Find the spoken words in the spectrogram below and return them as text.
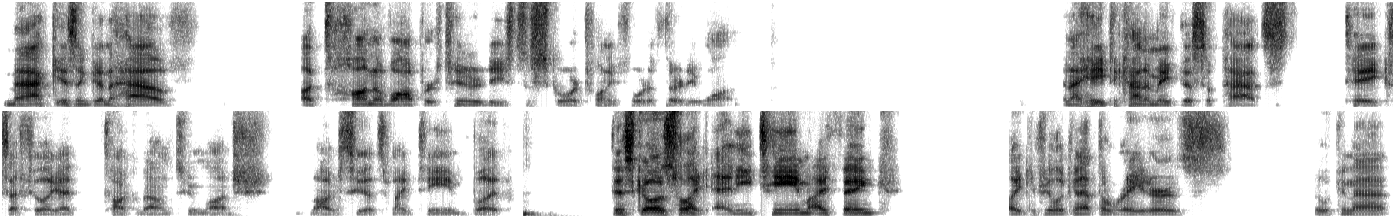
Mac isn't going to have a ton of opportunities to score 24 to 31. And I hate to kind of make this a Pats take because I feel like I talk about them too much. Obviously, that's my team, but this goes for like any team, I think. Like if you're looking at the Raiders, you're looking at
